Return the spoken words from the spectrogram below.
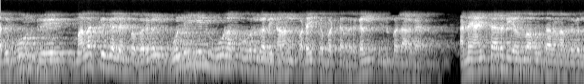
அதுபோன்று மலக்குகள் என்பவர்கள் ஒளியின் மூலக்கூறுகளினால் படைக்கப்பட்டவர்கள் என்பதாக. அன்னை ஐசாரடி அல்லாஹுதாரன் அவர்கள்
